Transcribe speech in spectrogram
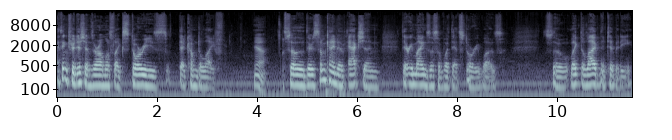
I think traditions are almost like stories that come to life. Yeah. So there's some kind of action that reminds us of what that story was. So, like the live nativity,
